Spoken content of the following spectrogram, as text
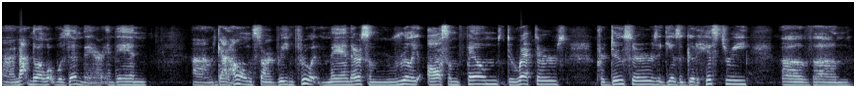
uh, not knowing what was in there, and then um, got home, started reading through it. And man, there's some really awesome films, directors, producers. It gives a good history of um,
